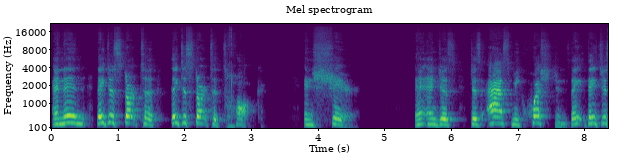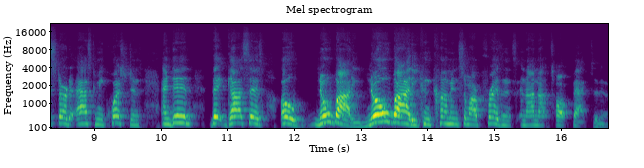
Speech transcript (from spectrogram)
And then they just start to they just start to talk and share and, and just just ask me questions. They they just started asking me questions, and then that God says, "Oh, nobody, nobody can come into my presence and I not talk back to them."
